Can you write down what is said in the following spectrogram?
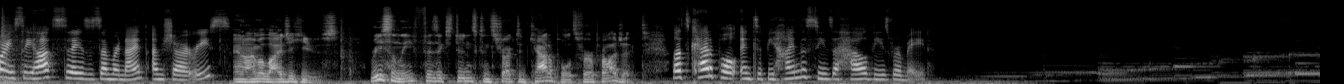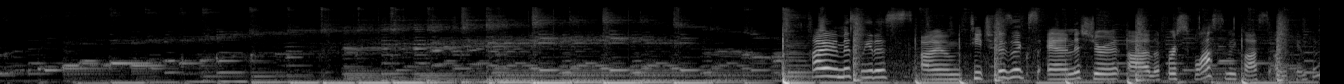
Morning, Seahawks. Today is December 9th. I'm Charlotte Reese. And I'm Elijah Hughes. Recently, physics students constructed catapults for a project. Let's catapult into behind the scenes of how these were made. Hi, I'm Miss Letus. I teach physics, and this year, uh, the first philosophy class on campus.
